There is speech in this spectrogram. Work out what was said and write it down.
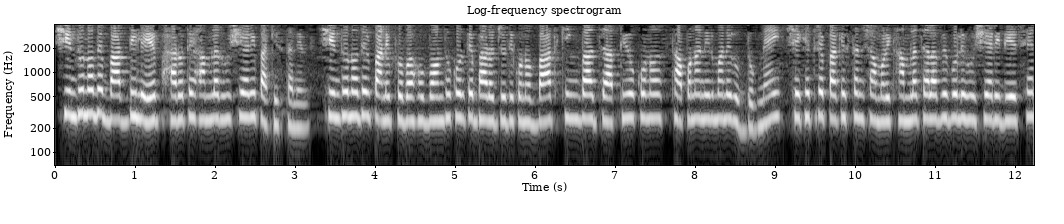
সিন্ধু নদে বাদ দিলে ভারতে হামলার হুঁশিয়ারি পাকিস্তানের। সিন্ধু নদের পানি প্রবাহ বন্ধ করতে ভারত যদি কোনো বাঁধ কিংবা জাতীয় কোনো স্থাপনা নির্মাণের উদ্যোগ নেয়, সেক্ষেত্রে পাকিস্তান সামরিক হামলা চালাবে বলে হুঁশিয়ারি দিয়েছেন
